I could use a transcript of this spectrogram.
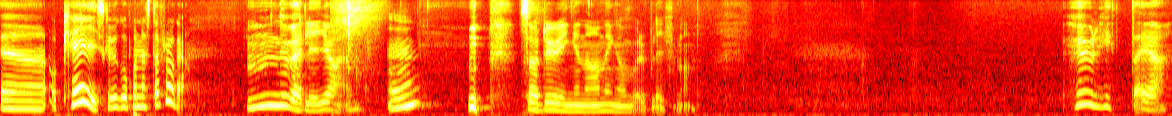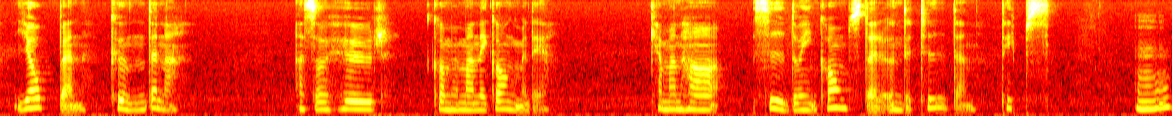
Uh, Okej, ska vi gå på nästa fråga? Mm, nu väljer jag en. Mm. Så har du ingen aning om vad det blir för någon. Hur hittar jag jobben, kunderna? Alltså hur kommer man igång med det? Kan man ha sidoinkomster under tiden? Tips? Mm.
